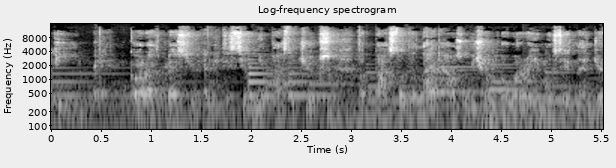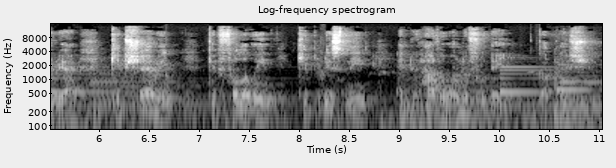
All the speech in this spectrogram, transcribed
Amen. God has blessed you, and it is still me, Pastor Jukes, the pastor of the Lighthouse Mission, Owerri, Imo State, Nigeria. Keep sharing, keep following, keep listening, and to have a wonderful day. God bless you.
